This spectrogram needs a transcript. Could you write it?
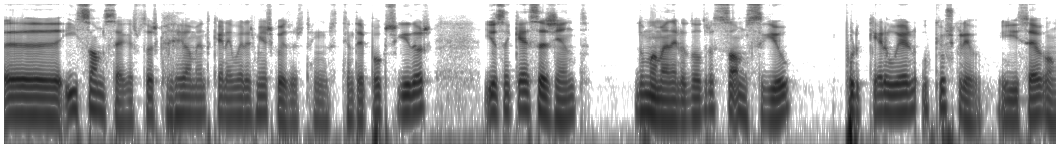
uh, e só me segue as pessoas que realmente querem ver as minhas coisas. Tenho 70 e poucos seguidores e eu sei que essa gente, de uma maneira ou de outra, só me seguiu porque quer ler o que eu escrevo. E isso é bom.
